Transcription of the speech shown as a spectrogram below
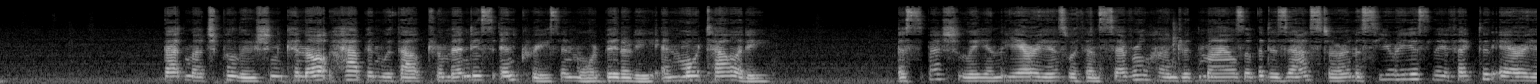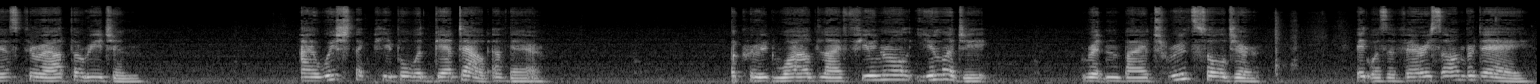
That much pollution cannot happen without tremendous increase in morbidity and mortality, especially in the areas within several hundred miles of the disaster and the seriously affected areas throughout the region. I wish that people would get out of there. A crude wildlife funeral eulogy written by a truth soldier. It was a very somber day.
